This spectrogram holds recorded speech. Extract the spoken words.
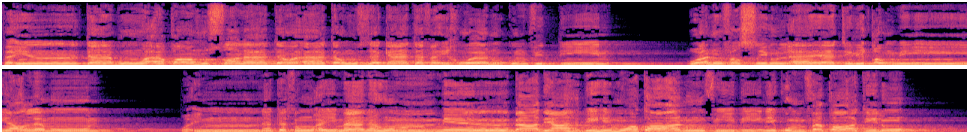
فإن تابوا وأقاموا الصلاة وآتوا الزكاة فإخوانكم في الدين ونفصل الآيات لقوم يعلمون وإن نكثوا أيمانهم من بعد عهدهم وطعنوا في دينكم فقاتلوا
